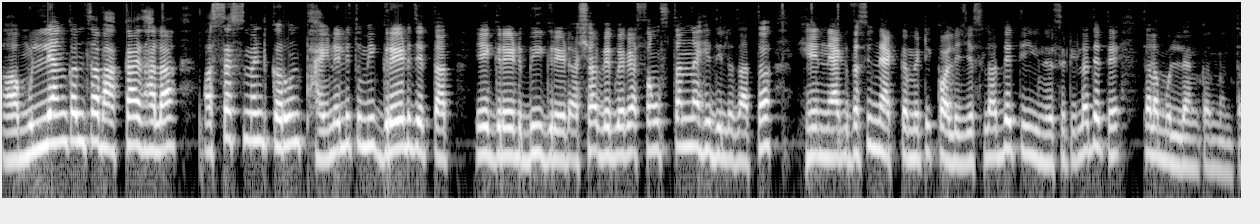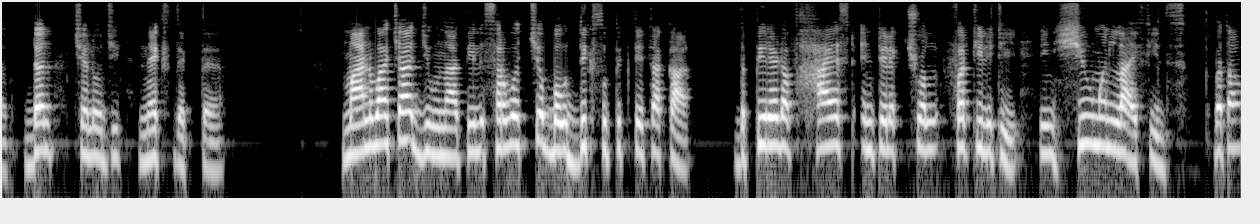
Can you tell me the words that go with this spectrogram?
मूल्यांकनचा भाग काय झाला? असेसमेंट करून फायनली तुम्ही ग्रेड देतात. ए ग्रेड बी ग्रेड अशा वेगवेगळ्या संस्थांना हे दिलं जातं. हे नॅक जशी नॅक कमिटी कॉलेजेसला देते युनिव्हर्सिटीला देते त्याला मूल्यांकन म्हणतात. डन चलो जी नेक्स्ट देखते. हैं. मानवाच्या जीवनातील सर्वोच्च बौद्धिक सुपिकतेचा काळ. The period of highest intellectual fertility in human life is बताओ.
